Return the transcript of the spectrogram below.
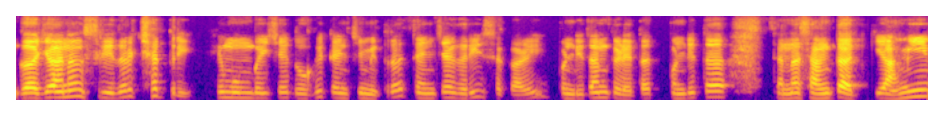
गजानन श्रीधर छत्री हे मुंबईचे दोघे त्यांचे मित्र त्यांच्या घरी सकाळी पंडितांकडे येतात. पंडित त्यांना सांगतात, की आम्ही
